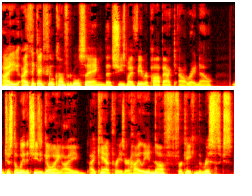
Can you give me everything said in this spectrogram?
I I think I'd feel comfortable saying that she's my favorite pop act out right now just the way that she's going, I I can't praise her highly enough for taking the risks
